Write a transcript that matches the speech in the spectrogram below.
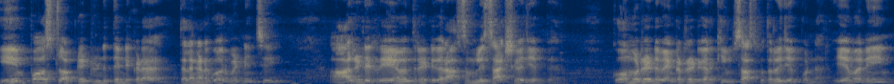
ఏం పాజిటివ్ అప్డేట్ ఉంటుందండి ఇక్కడ తెలంగాణ గవర్నమెంట్ నుంచి? ఆల్రెడీ రేవంత్ రెడ్డి గారు అసెంబ్లీ సాక్షిగా చెప్పారు. కోమటిరెడ్డి వెంకటరెడ్డి గారు కిమ్స్ ఆసుపత్రిలో చెప్పున్నారు. ఏమని?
